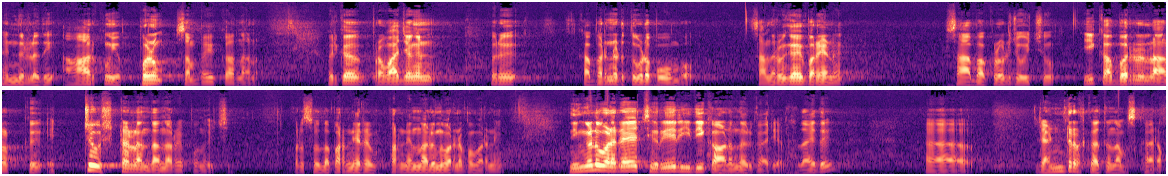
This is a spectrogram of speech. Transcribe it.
എന്നുള്ളത് ആർക്കും എപ്പോഴും സംഭവിക്കുക എന്നാണ്. ഒരിക്കൽ പ്രവാചകൻ ഒരു ഖബറിനടുത്തുകൂടെ പോകുമ്പോൾ സാന്ദർഭികമായി പറയാണ് സാബാക്കളോട് ചോദിച്ചു ഈ ഖബറിലുള്ള ആൾക്ക് ഏറ്റവും ഇഷ്ടമുള്ള എന്താണെന്ന് അറിയപ്പോൾ എന്ന് ചോദിച്ചു. റസൂല്ല പറഞ്ഞു പറഞ്ഞു തന്നാലെന്ന് പറഞ്ഞപ്പോൾ പറഞ്ഞു നിങ്ങൾ വളരെ ചെറിയ രീതിയിൽ കാണുന്ന ഒരു കാര്യമാണ്. അതായത് രണ്ട് റക്കാത്ത് നമസ്കാരം.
